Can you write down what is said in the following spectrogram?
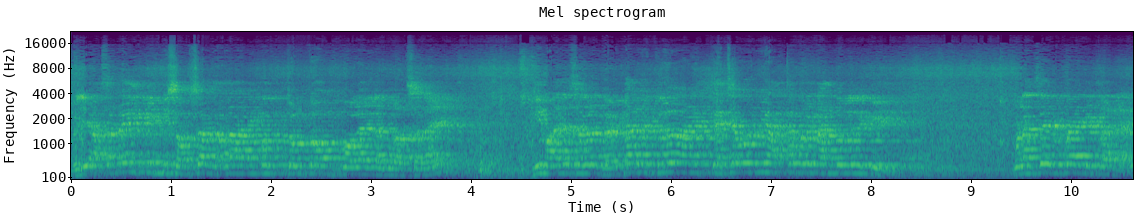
म्हणजे असं नाही की मी संसार झाला आणि मग टोमटोम बोलायला लागलो असं नाही. मी माझं सगळं घरदार विकलं आणि त्याच्यावर मी आतापर्यंत आंदोलन केली. कुणाचाही रुपया घेतला नाही.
